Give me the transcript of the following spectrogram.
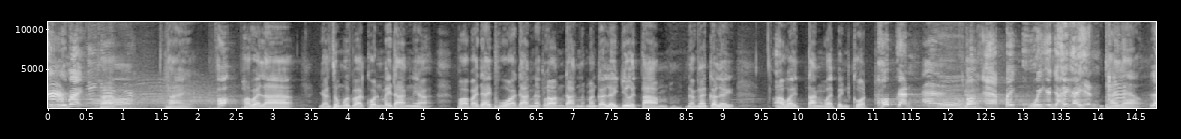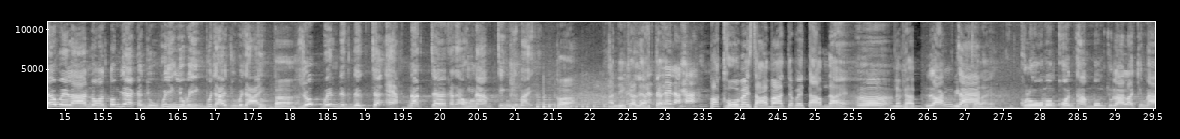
จริงหรือไม่ครับ ใช่ เพราะเพราะเวลาอย่างสมมุติว่าคนไม่ดังเนี่ย พอไปได้ผัวดังนักร้องดัง มันก็เลยยืดตาม ดังนั้นก็เลยเอาไว้ตั้งไว้เป็นกฎ คบกันเออต้องแอบไปคุยกันอย่าให้ใครเห็น ใช่แล้ว แล้วเวลานอนต้องแยกกันอยู่ผู้หญิงอยู่ผู้หญิงผู้ชายอยู่ผู้ชาย ถูกต้อง ยกเว้นดึก ๆ จะแอบนัดเจอกันแถวห้องน้ำจริงหรือไม่ ก็ อันนี้ก็แล้วแต่ได้เหรอคะเพราะครูไม่สามารถจะไปตามได้เออนะครับ หลังมีจาไม่กเท่าไหร่ครูมงคลทำวงจุฬาลัตน์ขึ้นมา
